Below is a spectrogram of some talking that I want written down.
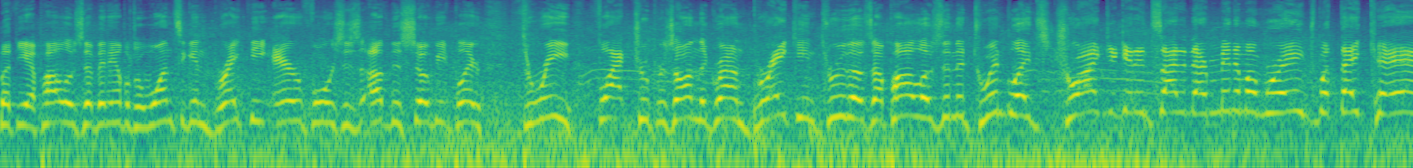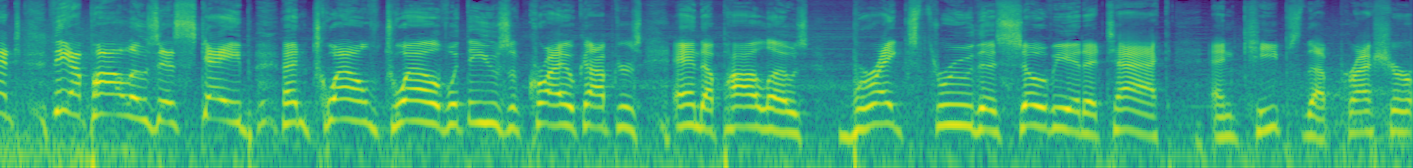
but the Apollos have been able to once again break the air forces of the Soviet player. Three flak troopers on the ground breaking through those Apollos, and the twin blades trying to get inside of their minimum range range, but they can't. The Apollos escape, and 12-12 with the use of cryocopters and Apollos breaks through the Soviet attack and keeps the pressure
